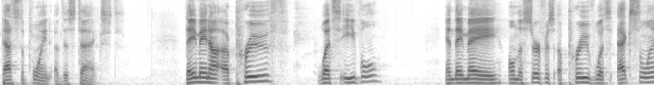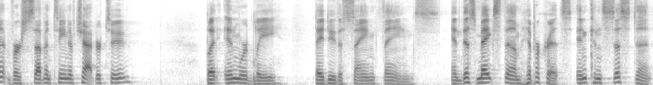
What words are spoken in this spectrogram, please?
That's the point of this text. They may not approve what's evil, and they may, on the surface, approve what's excellent, verse 17 of chapter 2, but inwardly, they do the same things. And this makes them hypocrites, inconsistent,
